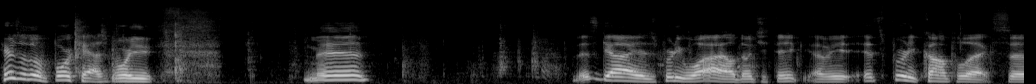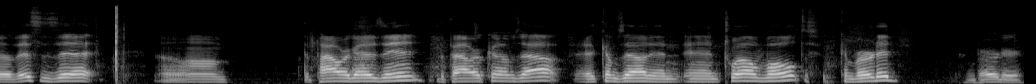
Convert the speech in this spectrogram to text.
Here's a little forecast for you. Man, this guy is pretty wild, don't you think? I mean, it's pretty complex. So this is it. Um, the power goes in, the power comes out. It comes out in, in 12 volt converted converter.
